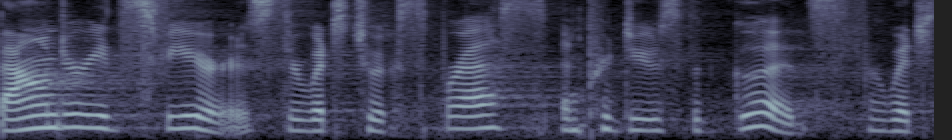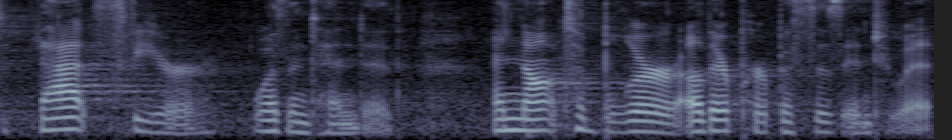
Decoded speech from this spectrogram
boundaried spheres through which to express and produce the goods for which that sphere was intended, and not to blur other purposes into it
